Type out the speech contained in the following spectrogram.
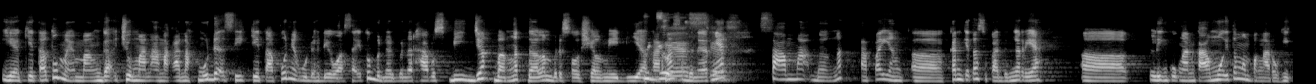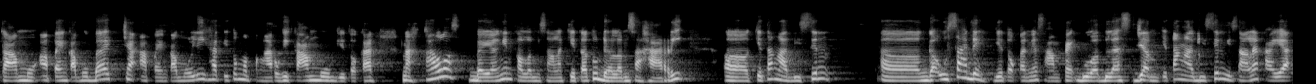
ya kita tuh memang gak cuman anak-anak muda sih, kita pun yang udah dewasa itu benar-benar harus bijak banget dalam bersosial media yes, karena sebenarnya yes. sama banget apa yang uh, kan kita suka denger ya uh, lingkungan kamu itu mempengaruhi kamu, apa yang kamu baca, apa yang kamu lihat itu mempengaruhi kamu gitu kan. Nah kalau bayangin kalau misalnya kita tuh dalam sehari uh, kita ngabisin nggak uh, usah deh gitu kan ya sampai 12 jam kita ngabisin misalnya kayak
